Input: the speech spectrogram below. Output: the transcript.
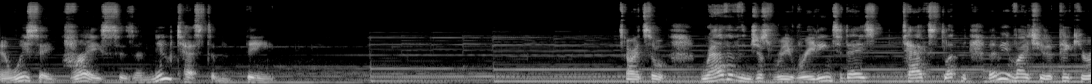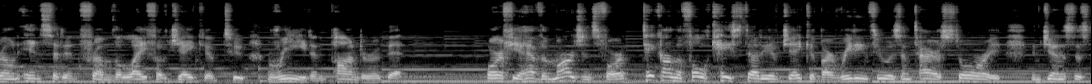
And we say grace is a New Testament theme. All right, so rather than just rereading today's text, let me, let me invite you to pick your own incident from the life of Jacob to read and ponder a bit. Or if you have the margins for it, take on the full case study of Jacob by reading through his entire story in Genesis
